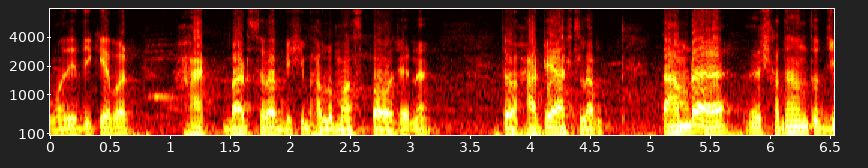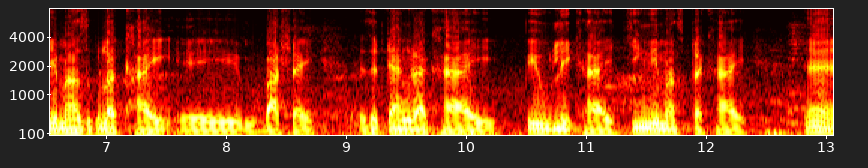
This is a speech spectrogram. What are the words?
আমাদের এদিকে আবার হাট বার ছাড়া বেশি ভালো মাছ পাওয়া যায় না। তো হাটে আসলাম। তা আমরা সাধারণত যে মাছগুলা খাই, এই বাসায় যে ট্যাংরা খাই, পিউলি খাই, চিংড়ি মাছটা খাই হ্যাঁ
